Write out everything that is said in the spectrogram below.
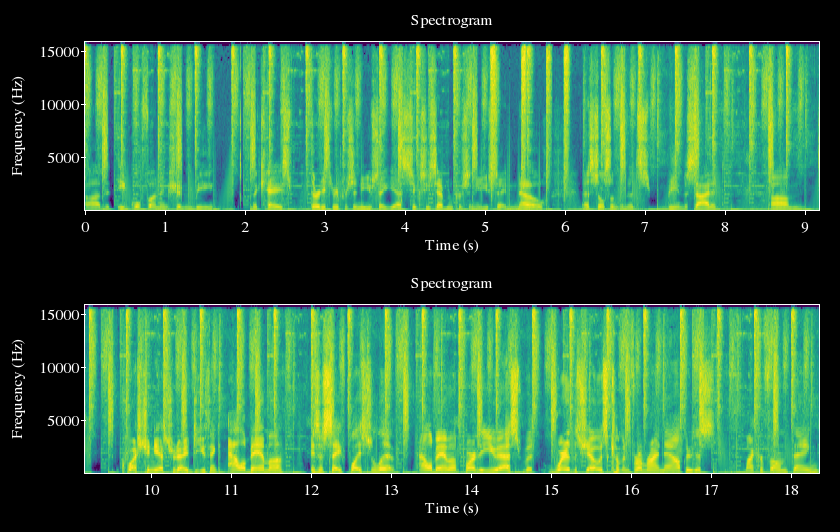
uh, that equal funding shouldn't be the case. 33% of you say yes, 67% of you say no. That's still something that's being decided. Um, question yesterday Do you think Alabama is a safe place to live? Alabama, part of the U.S., but where the show is coming from right now through this microphone thing,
